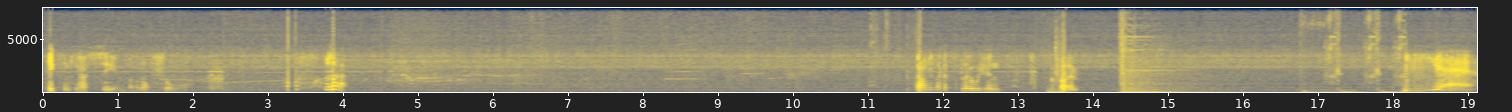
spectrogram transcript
I keep thinking I see him, but I'm not sure. What the fuck was that? Sounded like an explosion. Got him. Yeah!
